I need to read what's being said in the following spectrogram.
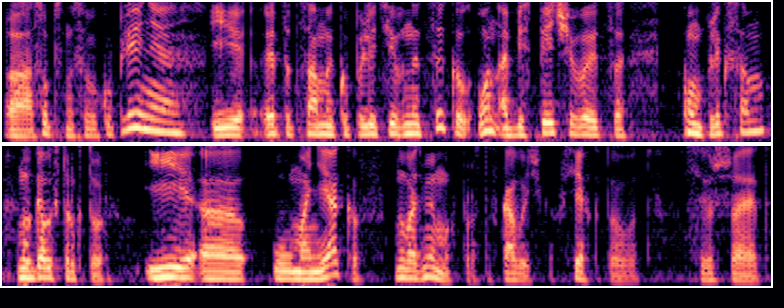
а, собственно, совокупление. И этот самый копулятивный цикл, он обеспечивается комплексом мозговых структур. И э, у маньяков, ну возьмем их просто в кавычках, всех, кто вот совершает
